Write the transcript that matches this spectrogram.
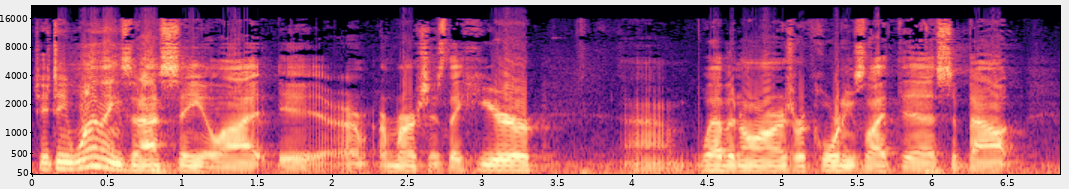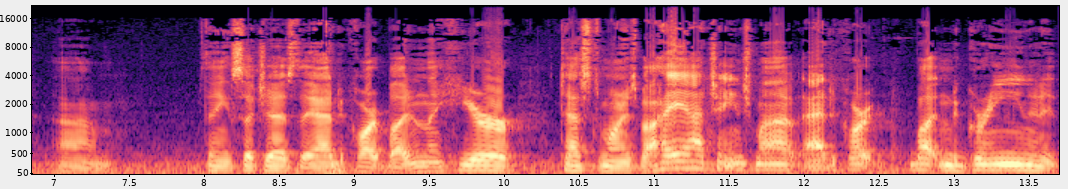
JT, one of the things that I see a lot are, are merchants, they hear um, webinars, recordings like this about um, things such as the add to cart button. They hear testimonies about, hey, I changed my add to cart button to green and it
